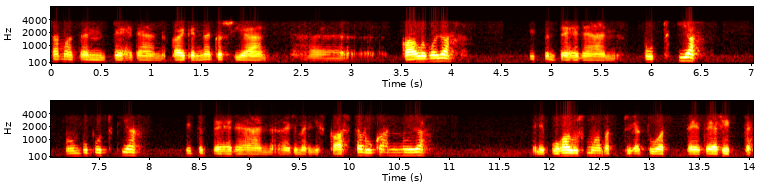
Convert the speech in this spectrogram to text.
Samaten tehdään kaiken näköisiä äh, kalvoja. Sitten tehdään putkia, rumpuputkia. Sitten tehdään esimerkiksi kastelukannuja, eli puhallusmuovattuja tuotteita. Ja sitten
